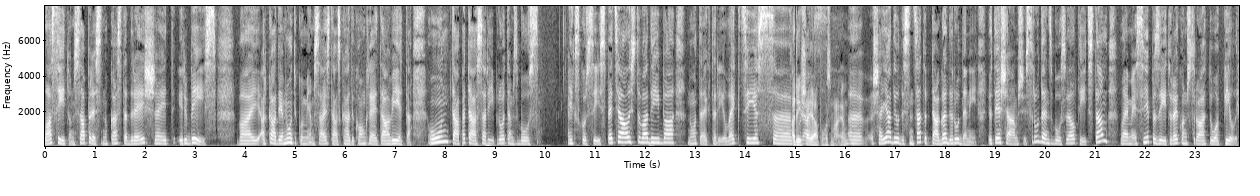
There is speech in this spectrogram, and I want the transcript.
lasīt un saprast, nu, kas tad reiz šeit ir bijis, vai ar kādiem notikumiem saistās kāda konkrētā vieta. Un tāpat tās arī, protams, būs ekskursijas speciālistu vadībā, noteikti arī lekcijas. Eh, arī kurās, šajā posmā, ja? Eh, šajā 24. gada rudenī, jo tiešām šis rudens būs veltīts tam, lai mēs iepazītu rekonstruēto pili.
